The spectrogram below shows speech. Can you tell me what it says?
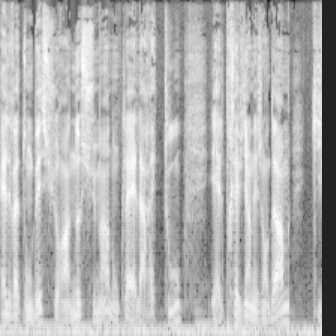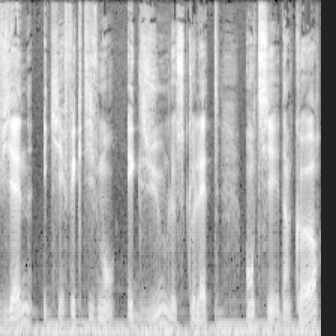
elle va tomber sur un os humain. Donc là, elle arrête tout et elle prévient les gendarmes qui viennent et qui effectivement exhument le squelette entier d'un corps.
